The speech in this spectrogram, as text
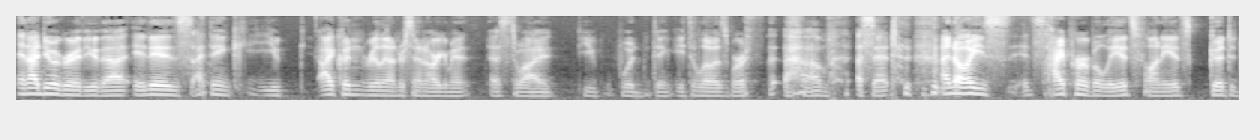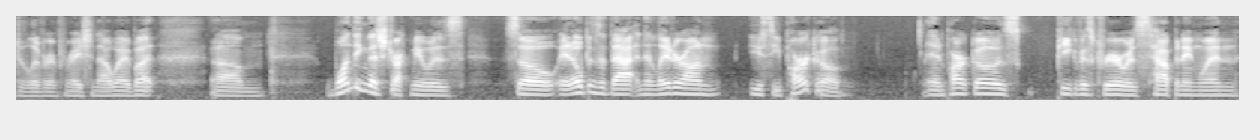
and I do agree with you that it is. I think you, I couldn't really understand an argument as to why you would think Italo is worth um, a cent. I know he's it's hyperbole, it's funny, it's good to deliver information that way, but. Um, one thing that struck me was so it opens with that, and then later on you see Parko, and Parko's peak of his career was happening when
